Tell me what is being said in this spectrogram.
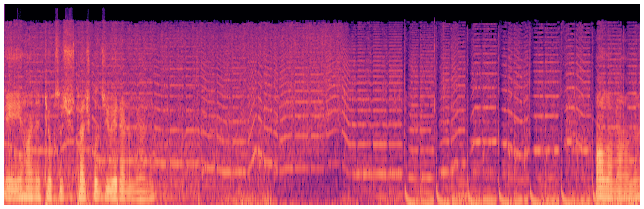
E, ihanet yoksa şu taş kılıcı verelim yani. Al onu abi.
